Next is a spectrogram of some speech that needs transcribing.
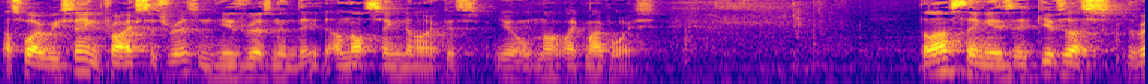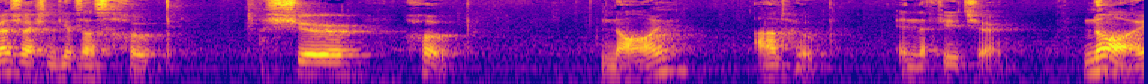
That's why we sing, Christ is risen, he is risen indeed. I'll not sing now because you'll not like my voice. the last thing is it gives us, the resurrection gives us hope, a sure hope now and hope in the future. Now,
